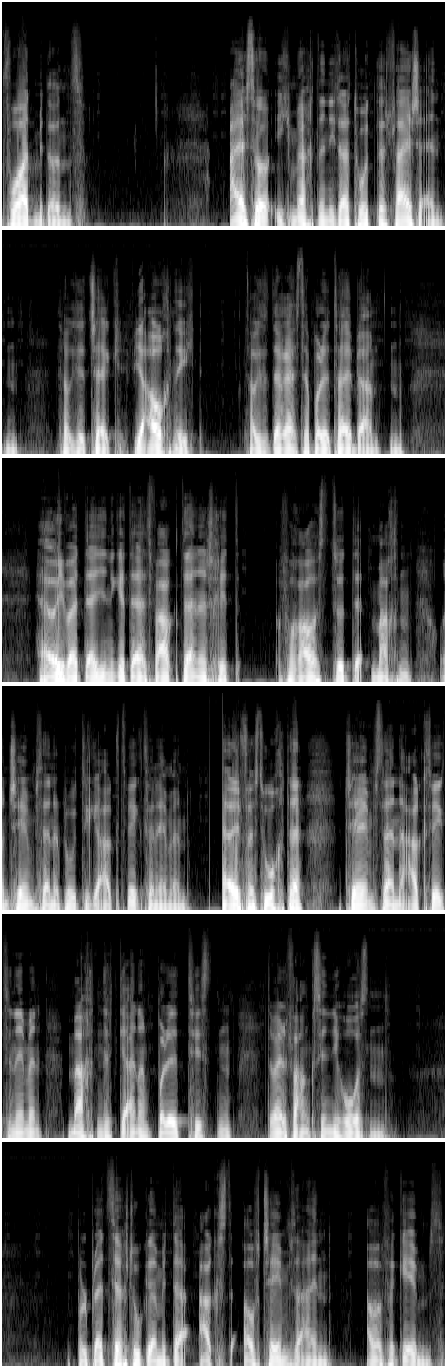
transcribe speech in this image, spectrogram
vorhat mit uns. Also, ich möchte nicht als totes Fleisch enden, sagte Jack. Wir auch nicht, sagte der Rest der Polizeibeamten. Harry war derjenige, der es wagte, einen Schritt vorauszumachen und James seine blutige Axt wegzunehmen. Harry versuchte, James seine Axt wegzunehmen, machten sich die anderen Polizisten derweil vor Angst in die Hosen. Plötzlich schlug er mit der Axt auf James ein, aber vergebens.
